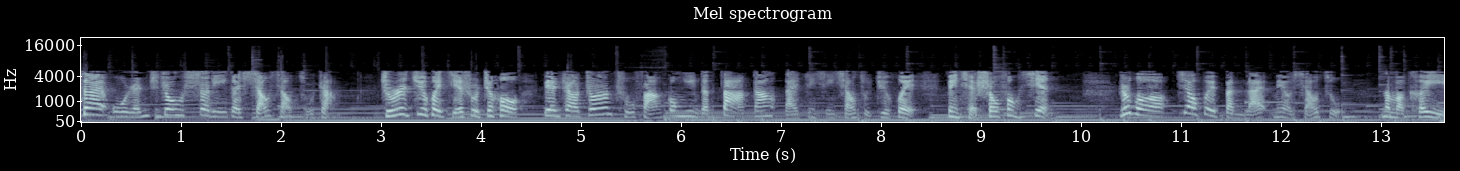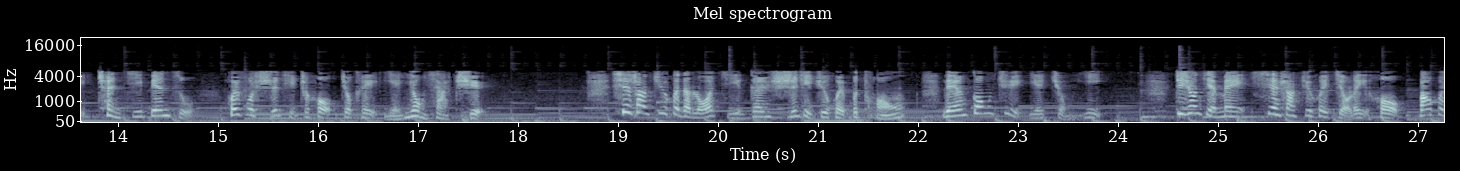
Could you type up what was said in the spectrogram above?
在五人之中设立一个小小组长。主日聚会结束之后，便照中央厨房供应的大纲来进行小组聚会，并且收奉献。如果教会本来没有小组，那么可以趁机编组，恢复实体之后就可以沿用下去。线上聚会的逻辑跟实体聚会不同，连工具也迥异。弟兄姐妹，线上聚会久了以后，包括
